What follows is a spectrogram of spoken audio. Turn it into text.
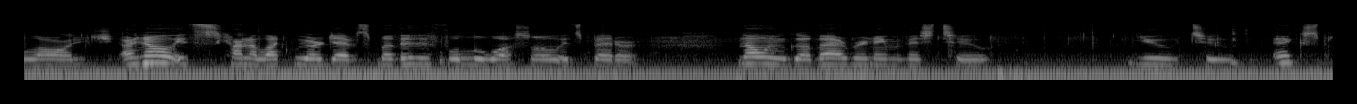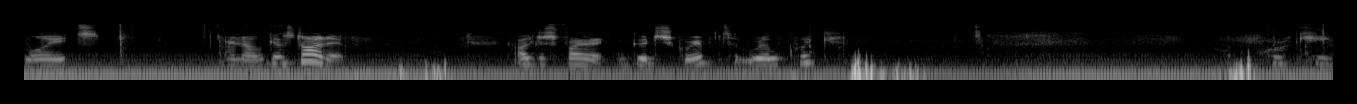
launch. I know it's kinda like we are devs but this is for Lua so it's better. Now we've got that rename this to YouTube exploit and now we can start it. I'll just find a good script real quick. Working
